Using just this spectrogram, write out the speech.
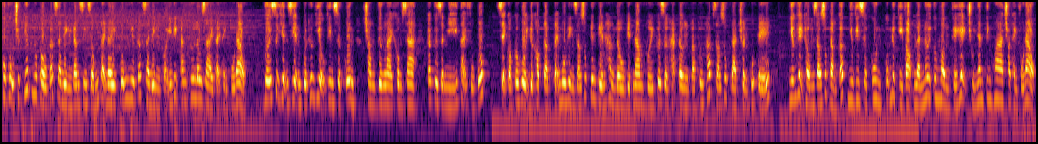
phục vụ trực tiếp nhu cầu các gia đình đang sinh sống tại đây cũng như các gia đình có ý định an cư lâu dài tại thành phố đảo. Với sự hiện diện của thương hiệu Vinschool trong tương lai không xa, các cư dân nhí tại Phú Quốc sẽ có cơ hội được học tập tại mô hình giáo dục tiên tiến hàng đầu Việt Nam với cơ sở hạ tầng và phương pháp giáo dục đạt chuẩn quốc tế. Những hệ thống giáo dục đẳng cấp như Vinschool cũng được kỳ vọng là nơi ươm mầm thế hệ chủ nhân tinh hoa cho thành phố đảo.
